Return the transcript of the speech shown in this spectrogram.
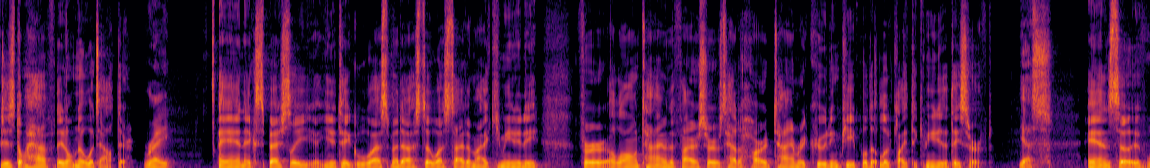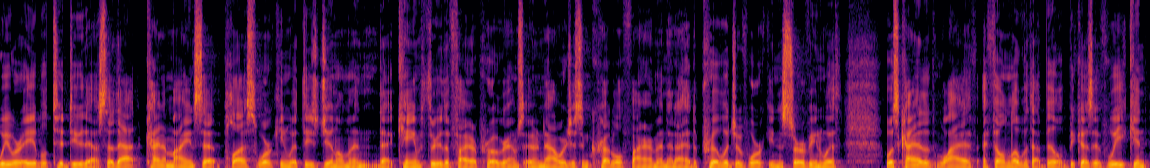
just don't have they don't know what's out there. Right. And especially you take West Modesto, west side of my community, for a long time, the fire service had a hard time recruiting people that looked like the community that they served. Yes. And so if we were able to do that, so that kind of mindset plus working with these gentlemen that came through the fire programs and now we're just incredible firemen that I had the privilege of working and serving with was kind of why I fell in love with that bill. Because if we can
